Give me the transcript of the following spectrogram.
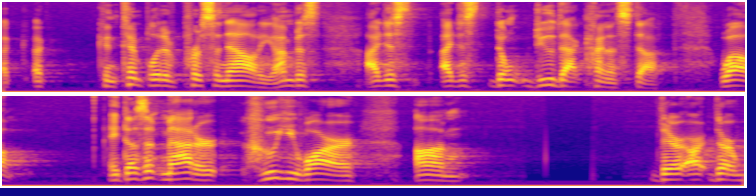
a, a contemplative personality. I'm just, I just, I just don't do that kind of stuff. Well, it doesn't matter who you are. Um, there are, there are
